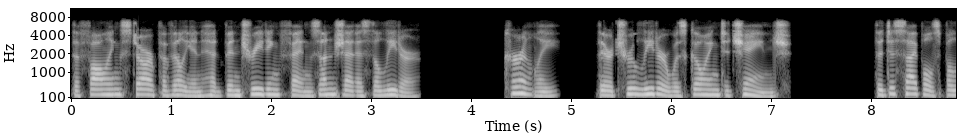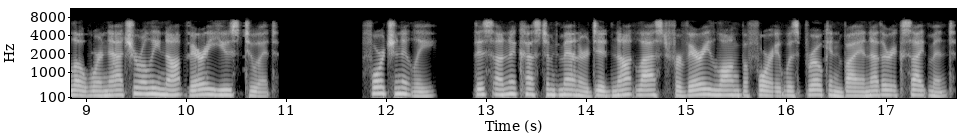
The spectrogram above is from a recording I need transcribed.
the Falling Star Pavilion had been treating Feng Zunzhe as the leader. Currently, their true leader was going to change. The disciples below were naturally not very used to it. Fortunately, this unaccustomed manner did not last for very long before it was broken by another excitement.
